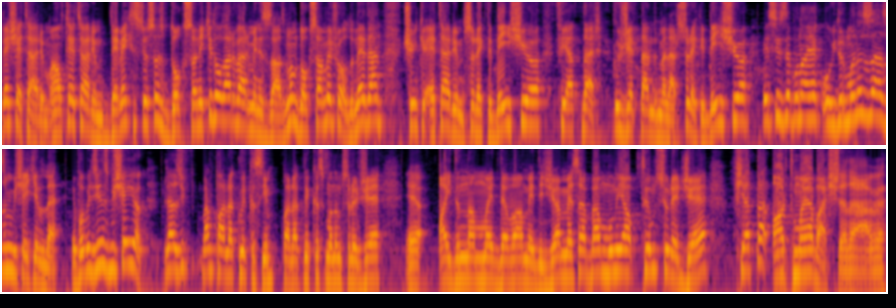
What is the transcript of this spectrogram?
5 Ethereum, 6 Ethereum demek istiyorsanız 92 dolar vermeniz lazım ama 95 oldu. Neden? Çünkü Ethereum sürekli değişiyor. Fiyatlar, ücretlendirmeler sürekli değişiyor ve siz de buna ayak uydurmanız lazım bir şekilde. Yapabileceğiniz bir şey yok. Birazcık ben parlaklığı kısayım. Parlaklığı kısmadığım sürece e, aydınlanmaya devam edeceğim. Mesela ben bunu yaptığım sürece fiyatlar artmaya başladı abi.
